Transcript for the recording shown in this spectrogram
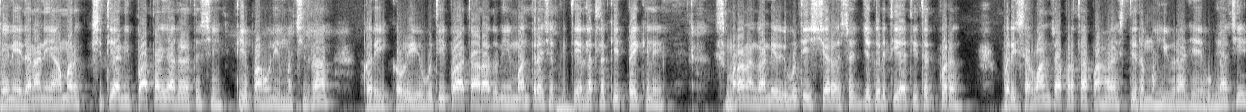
त्याने धनाने अमर क्षिती आणि पाताळी आदळत असे. ते पाहुली मच्छिंद्रात करी कवळी युवती पात आराधुनी मंत्र शक्ती ते लखलखीत पै केले. स्मरण गांडी युवती शर सज्ज करीती अति तत्पर. परी सर्वांचा प्रताप आहे स्थिर महिविराजे उघलाची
